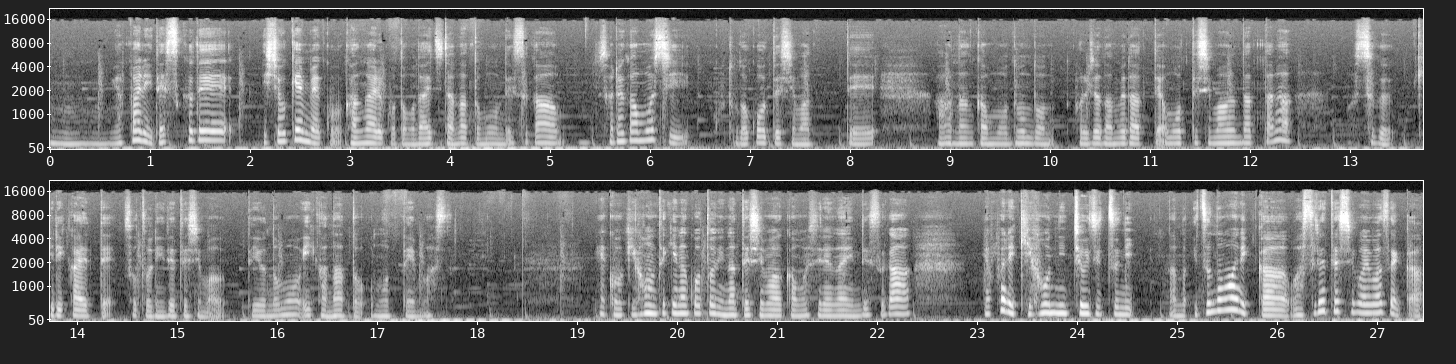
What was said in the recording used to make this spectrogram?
うんやっぱりデスクで一生懸命こう考えることも大事だなと思うんですがそれがもし滞ってしまってあなんかもうどんどんこれじゃダメだって思ってしまうんだったらすぐ切り替えて外に出てしまうっていうのもいいかなと思っています。結構基本的なことになってしまうかもしれないんですがやっぱり基本に忠実にあのいつの間にか忘れてしまいませんか？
